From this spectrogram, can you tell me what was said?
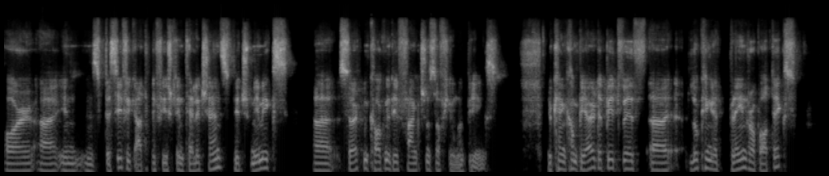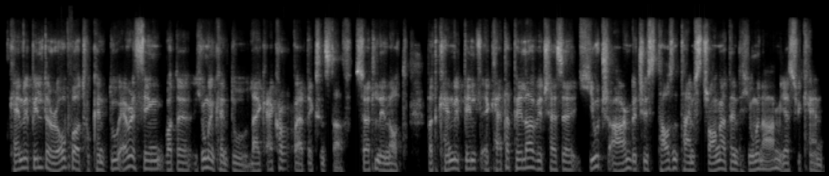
or uh, in, in, specific artificial intelligence, which mimics uh, certain cognitive functions of human beings. You can compare it a bit with uh, looking at plane robotics. Can we build a robot who can do everything what a human can do, like acrobatics and stuff? Certainly not. But can we build a caterpillar which has a huge arm, which is thousand times stronger than the human arm? Yes, we can.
